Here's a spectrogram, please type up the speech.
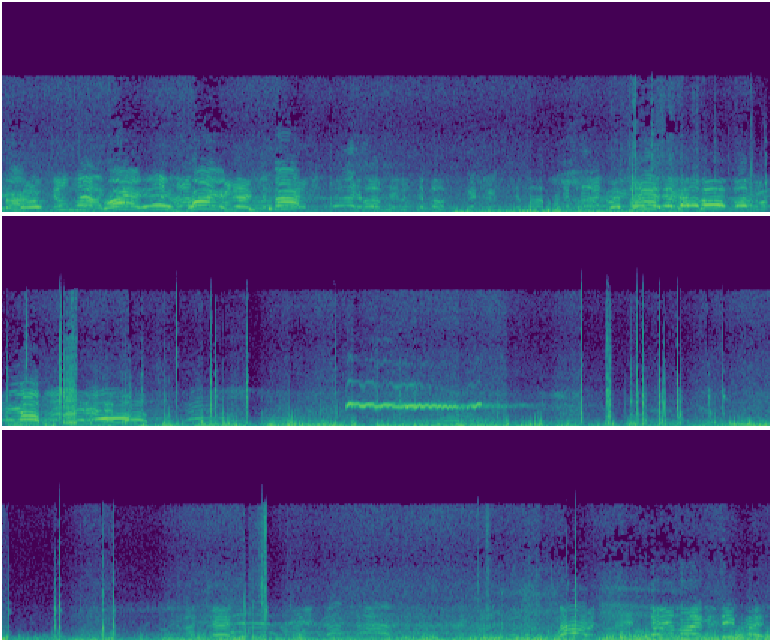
Who's back? Ryan. Ryan. Back. Matt, step up. Move me up. Matt, stay in line with defense.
